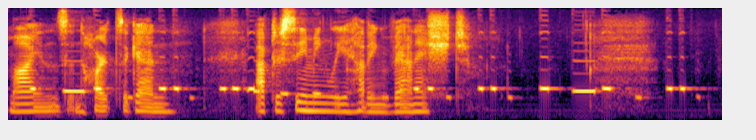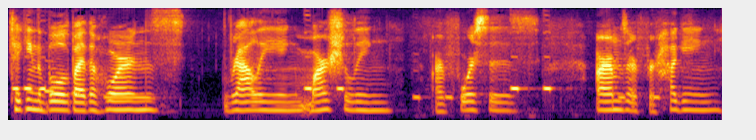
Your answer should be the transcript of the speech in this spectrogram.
minds and hearts again after seemingly having vanished. Taking the bulls by the horns, rallying, marshaling our forces. Arms are for hugging.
